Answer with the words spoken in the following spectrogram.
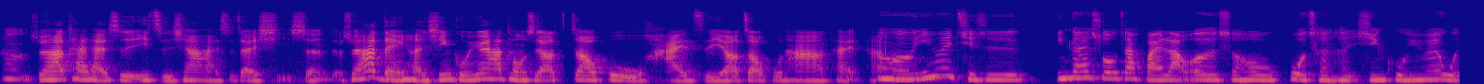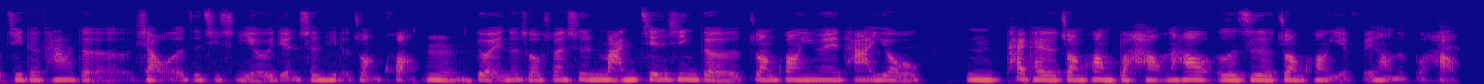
嗯，所以他太太是一直现在还是在洗肾的，所以他等于很辛苦，因为他同时要照顾孩子，也要照顾他太太。嗯，因为其实应该说在怀老二的时候过程很辛苦，因为我记得他的小儿子其实也有一点身体的状况，嗯，对，那时候算是蛮艰辛的状况，因为他有嗯太太的状况不好，然后儿子的状况也非常的不好。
